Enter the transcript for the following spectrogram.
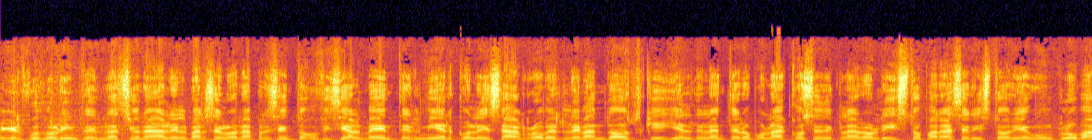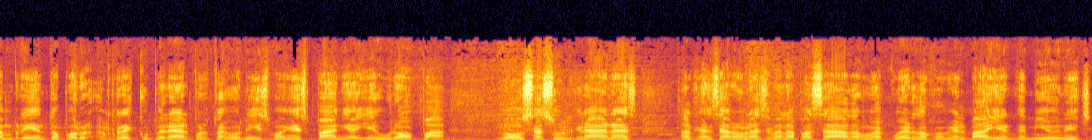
En el fútbol internacional, el Barcelona presentó oficialmente el miércoles a Robert Lewandowski y el delantero polaco se declaró listo para hacer historia en un club hambriento por recuperar protagonismo en España y Europa. Los azulgranas alcanzaron la semana pasada un acuerdo con el Bayern de Múnich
